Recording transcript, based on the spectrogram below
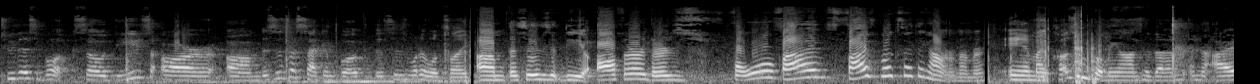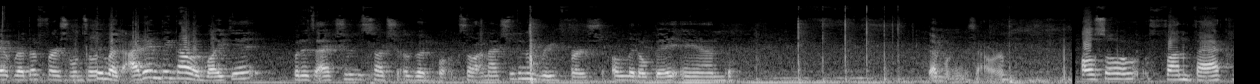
to this book. So these are um this is the second book. This is what it looks like. Um this is the author. There's four, five, five books, I think, I don't remember. And my cousin put me onto them, and I read the first one. So, like, I didn't think I would like it, but it's actually such a good book. So, I'm actually going to read first a little bit, and going to shower. Also, fun fact,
